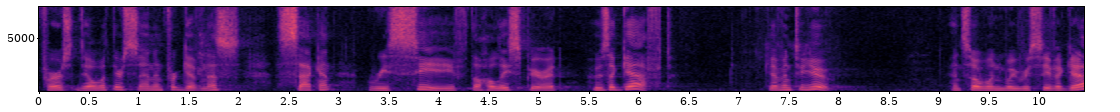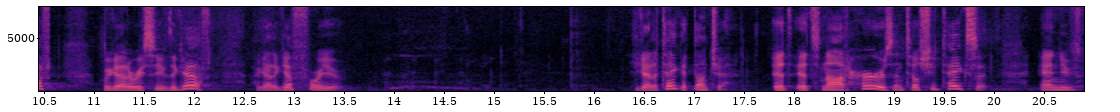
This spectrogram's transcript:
First deal with their sin and forgiveness. Second receive the holy spirit who's a gift given to you. And so when we receive a gift, we got to receive the gift. I got a gift for you. You got to take it, don't you? It, it's not hers until she takes it. And you've,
